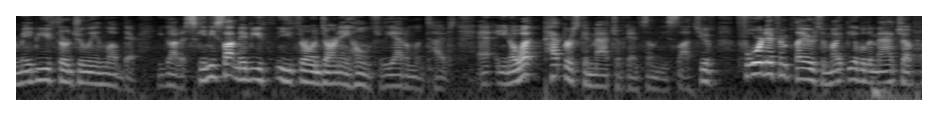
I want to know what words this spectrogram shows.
or maybe you throw Julian Love there. You got a skinny slot, maybe you, you throw in Darnay Holmes for the Edelman types. And you know what? Peppers can match up against some of these slots. You have four different players who might be able to match up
